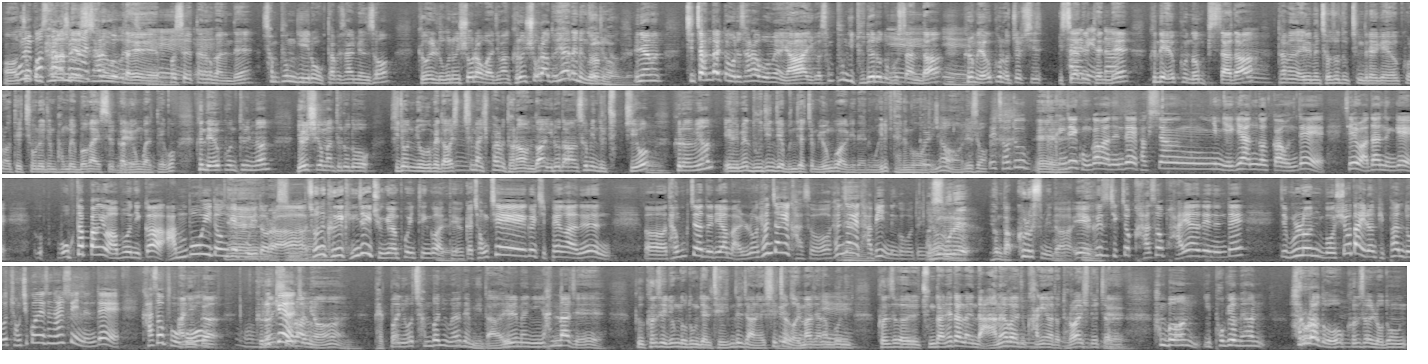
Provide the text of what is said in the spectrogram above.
어, 조금 편한 데서 사는 것보다 예, 예, 버스에 타는 예. 거 봤는데 선풍기로 옥탑에 살면서 그걸 누구는 쇼라고 하지만 그런 쇼라도 해야 되는 거죠. 그럼요, 네. 왜냐하면 진짜 한 달 동안 우리 살아보면 야 이거 선풍기 두 대로도 못 예, 산다. 예. 그럼 에어컨 어쩔 수 있어야 될 되겠다. 음. 텐데 근데 에어컨 너무 비싸다. 그러면 예를 들면 저소득층들에게 에어컨 어떻게 지원해주는 방법이 뭐가 있을까 네. 연구할 테고 근데 에어컨 틀면 10시간만 들어도 기존 요금에다가 17만 18만 더 나온다. 이러다가 서민들 죽지요. 그러면 예를 들면 누진제 문제점을 연구하게 되는 거 이렇게 되는 거거든요. 그래서 근데 저도 그 예. 굉장히 공감하는데 박 시장님 얘기한 것 가운데 제일 와닿는 게 옥탑방에 와 보니까 안 보이던 게 네, 보이더라. 맞습니다. 저는 그게 굉장히 중요한 포인트인 것 같아요. 그러니까 정책을 집행하는 어, 당국자들이야말로 현장에 가서 현장에 네. 답이 있는 거거든요. 우문의 현답. 그렇습니다. 네. 예, 그래서 직접 가서 봐야 되는데 이제 물론 뭐 쇼다 이런 비판도 정치권에서는 할 수 있는데 가서 보고 아니, 그러니까 어, 그런 느껴야죠. 쇼라면 100번이고 1000번이고 해야 됩니다. 예를 들면 이 한낮에 그 건설 이용 노동자를 제일 힘들잖아요. 실제로 그렇죠. 얼마 전에 한 예. 분이 건설 중단해달라 했는데 안 와가지고 강행하다 돌아가시도 했잖아요. 네. 한번 이 폭염에 한 하루라도 건설 노동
